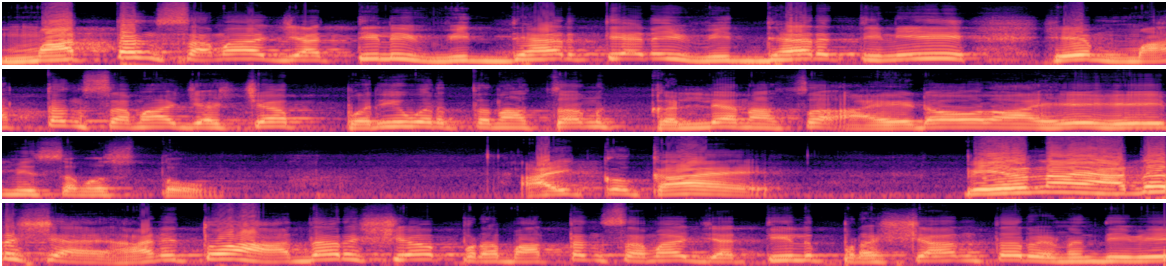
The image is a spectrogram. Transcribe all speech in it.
मातंग समाजातील विद्यार्थी आणि विद्यार्थिनी हे मातंग समाजाच्या परिवर्तनाचं आणि कल्याणाचं आयडॉल आहे हे मी समजतो. ऐक काय? प्रेरणा आहे आदर्श आहे. आणि तो आदर्श प्र मातंग समाजातील प्रशांत रणदिवे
